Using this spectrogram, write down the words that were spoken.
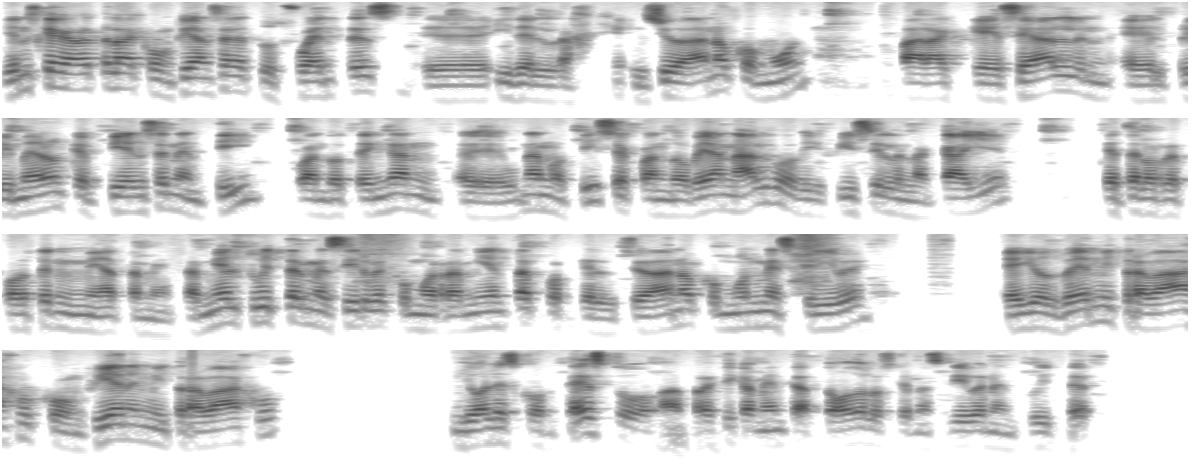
Tienes que ganarte la confianza de tus fuentes eh, y del ciudadano común para que sea el, primero en que piensen en ti cuando tengan eh, una noticia, cuando vean algo difícil en la calle, que te lo reporten inmediatamente. A mí el Twitter me sirve como herramienta porque el ciudadano común me escribe, ellos ven mi trabajo, confían en mi trabajo, yo les contesto prácticamente a todos los que me escriben en Twitter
